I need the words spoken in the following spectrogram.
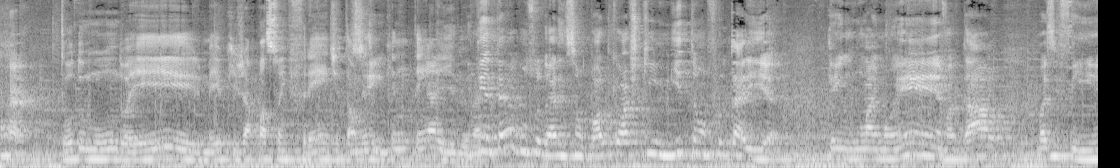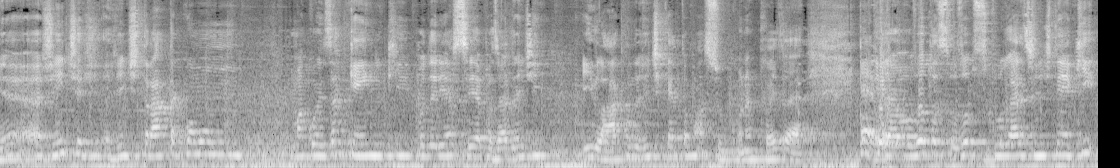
É. todo mundo aí meio que já passou em frente e tal, Sim. mesmo que não tenha ido, E tem né? até alguns lugares em São Paulo que eu acho que imitam a frutaria. Tem um lá em Moema e tal. Mas enfim, é- a gente, a gente trata como um- uma coisa aquém do que poderia ser, apesar da gente ir lá quando a gente quer tomar suco, né? Pois é. É, Porque eu- os, outros, os outros lugares que a gente tem aqui,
